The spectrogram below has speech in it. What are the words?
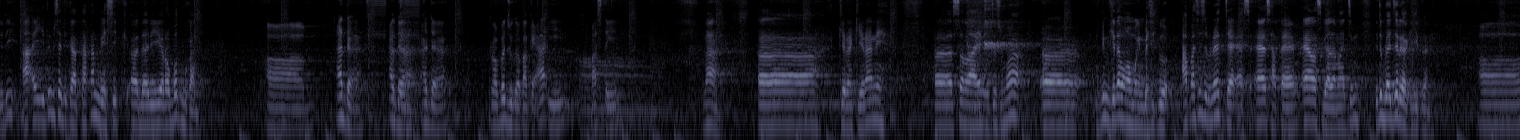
Jadi AI itu bisa dikatakan basic eh, dari robot bukan? Eh, ada ada ada robot juga pakai AI pasti Nah, eh, kira-kira nih eh, selain itu semua, eh, mungkin kita mau ngomongin basic dulu. Apa sih sebenarnya CSS, HTML segala macem? Itu belajar gak kayak gituan? Eh,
